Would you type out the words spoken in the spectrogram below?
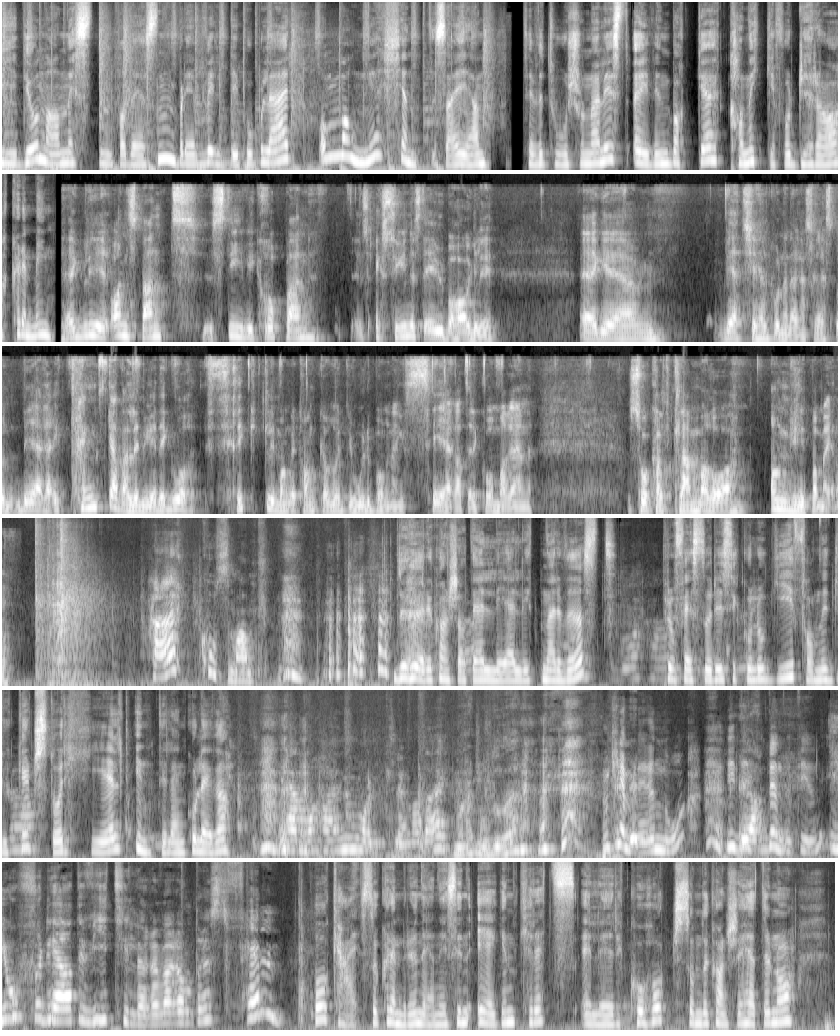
Videoen av Nesten-fadesen ble veldig populær, og mange kjente seg igjen. TV 2-journalist Øyvind Bakke kan ikke fordra klemming. Jeg blir anspent, stiv i kroppen. Jeg synes det er ubehagelig. Jeg eh, vet ikke helt hvordan deres skal respondere. Jeg tenker veldig mye. Det går fryktelig mange tanker rundt i hodet på meg når jeg ser at det kommer en såkalt klemmer og angriper meg. da. Her koser man. Du hører kanskje at jeg ler litt nervøst? Professor i psykologi Fanny Duckert står helt inntil en kollega. Jeg må ha en morgenklem av deg. Nei, må du det? Men klemmer dere nå? I ja. denne tiden? Jo, fordi at vi tilhører hverandres fem. Ok, så klemmer hun en i sin egen krets, eller kohort som det kanskje heter nå.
